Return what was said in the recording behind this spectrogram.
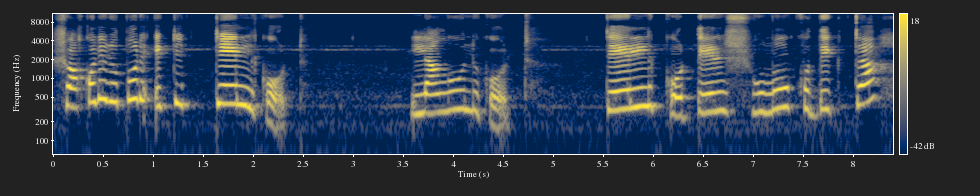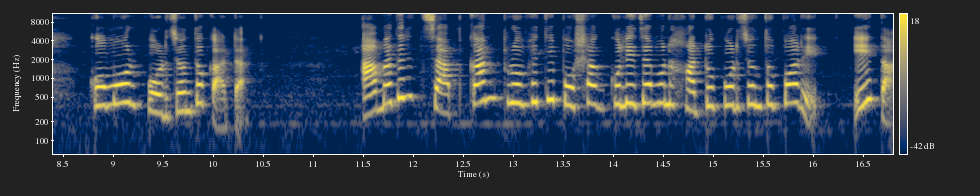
সকলের উপর একটি টেল কোট, লাঙুল কোট। টেল কোটের সুমুখ দিকটা কোমর পর্যন্ত কাটা। আমাদের চাপকান প্রভৃতি পোশাকগুলি যেমন হাঁটু পর্যন্ত পরে, এ তা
